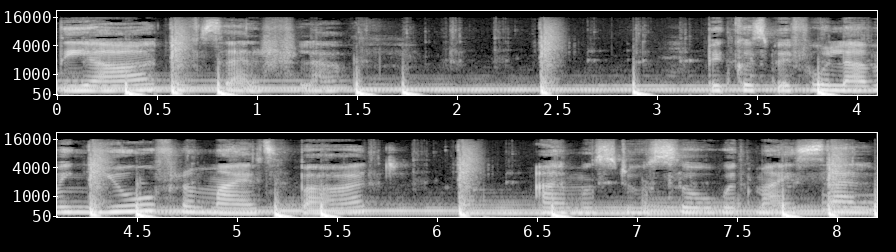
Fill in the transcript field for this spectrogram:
The art of self love. Because before loving you from miles apart, I must do so with myself,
